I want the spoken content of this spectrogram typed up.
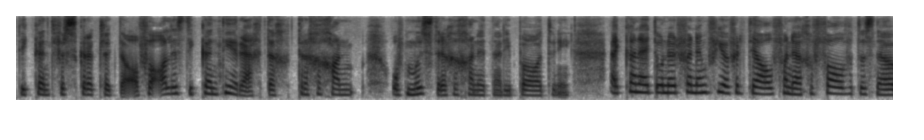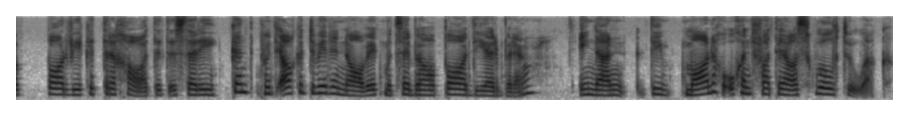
Die kind verskriklik daar. Vir alles die kind nie regtig teruggegaan of moes teruggegaan het na die pa toe nie. Ek kan uit ondervinding vir jou vertel van 'n geval wat ons nou 'n paar weke terug gehad het. Is dat die kind moet elke tweede naweek moet sy by haar pa deurbring en dan die maandagooggend vat hy haar skool toe ook.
